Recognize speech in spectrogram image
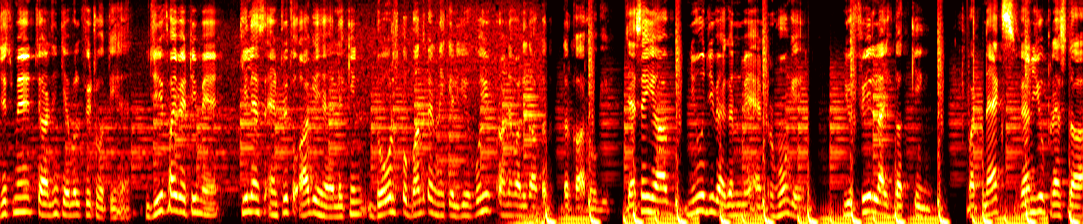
जिसमें चार्जिंग केबल फिट होती है। जी फाइव एटी में कीलेस एंट्री तो आ गई है, लेकिन डोर्स को बंद करने के लिए वही पुराने वाली ताकत दरकार होगी। जैसे ही आप न्यू जी वैगन में एंटर होंगे you feel like the king but next when you press the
